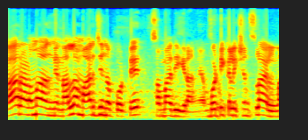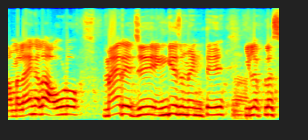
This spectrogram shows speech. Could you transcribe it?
தாராளமா அங்க நல்ல மார்ஜினை போட்டு போட்டு சம்பாதிக்கிறாங்க. பொட்டி கலெக்ஷன்ஸ்லாம் நம்ம லேங்கெல்லாம் அவ்வளோ மேரேஜ் என்கேஜ்மெண்ட்டு இல்லை ப்ளஸ்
